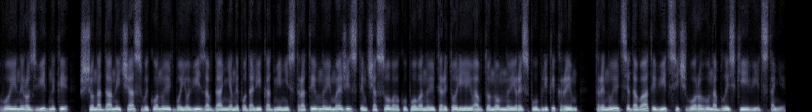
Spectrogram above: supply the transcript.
Воїни-розвідники, що на даний час виконують бойові завдання неподалік адміністративної межі з тимчасово окупованою територією Автономної Республіки Крим, тренуються давати відсіч ворогу на близькій відстані.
